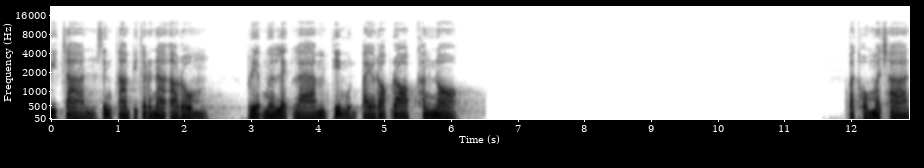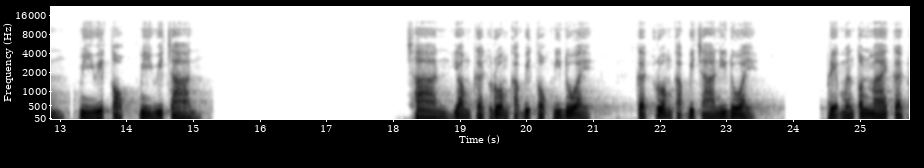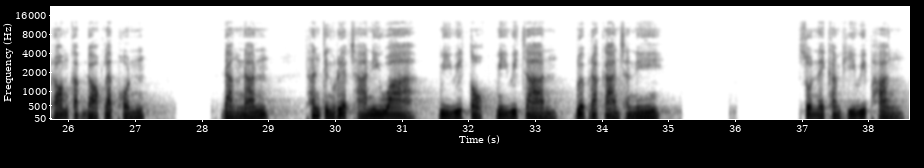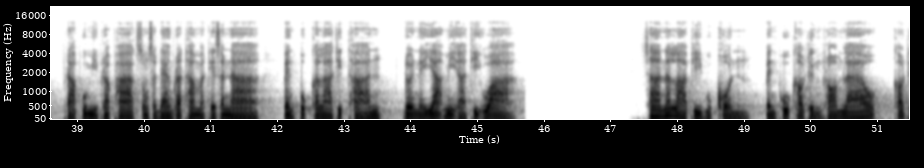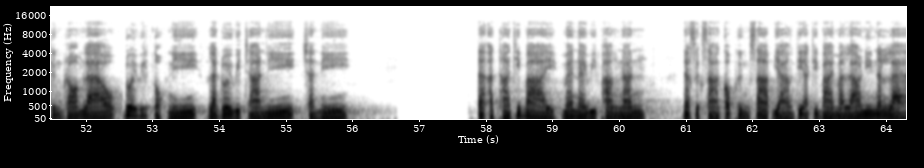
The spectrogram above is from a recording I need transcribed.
วิจาร์ซึ่งตามพิจารณาอารมณ์ เปรียบเหมือนเหล็กแหลมที่หมุนไปรอบๆข้างนอก ปฐมฌานมีวิตก มีวิจารฌานย่อมเกิดร่วมกับวิตกนี้ด้วย เกิดร่วมกับวิจารนี้ด้วย เปรียบเหมือนต้นไม้เกิดพร้อมกับดอกและผล ดังนั้น ท่านจึงเรียกชานี้ว่า มีวิตก มีวิจารด้วยประการชนนี้ ส่วนในคำพีวิพังพระผู้มีพระภาคทรงแสดงพระธรรมเทศนา เป็นปุคลาทิฐาน โดยในยะมีอาทิว่า ชาณลาภีบุคคลเป็นผู้เข้าถึงพร้อมแล้ว เข้าถึงพร้อมแล้วด้วยวิตกนี้และด้วยวิจารนี้ชนนี้ แต่อธิบายแม้ในวิพังนั้น นักศึกษาก็พึงทราบอย่างที่อธิบายมาแล้วนี้นั่นแหละ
